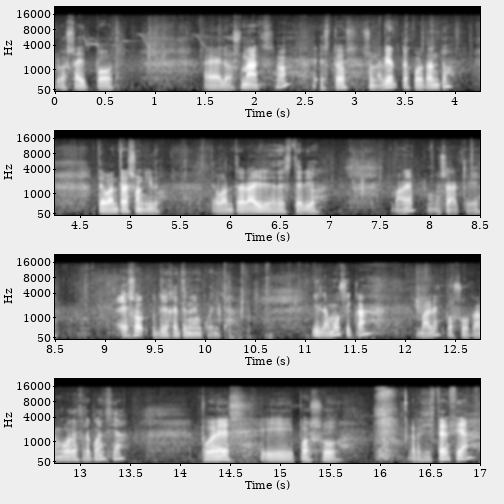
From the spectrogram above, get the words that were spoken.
los iPods eh, los Max, ¿no? Estos son abiertos, por lo tanto, te va a entrar sonido, te va a entrar aire de exterior, ¿vale? O sea que eso lo tienes que tener en cuenta. Y la música, ¿vale? Por su rango de frecuencia, pues, y por su resistencia,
